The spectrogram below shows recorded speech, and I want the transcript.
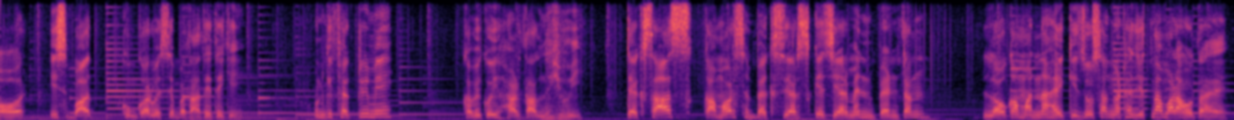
और इस बात को गर्व से बताते थे कि उनकी फैक्ट्री में कभी कोई हड़ताल नहीं हुई। टेक्सास कॉमर्स बैक्सियर्स के चेयरमैन बेंटन लॉ का मानना है कि जो संगठन जितना बड़ा होता है,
